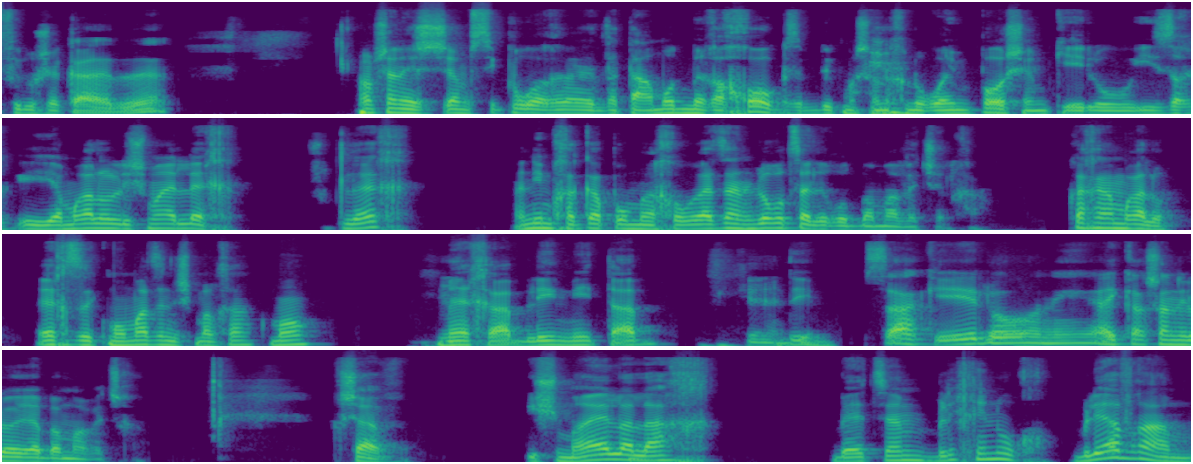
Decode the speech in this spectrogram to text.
אפילו שכאלה לא משנה יש שם סיפור ותעמוד מרחוק זה בדיוק מה שאנחנו רואים פה שהם כאילו היא, זר... היא אמרה לו לשמע לך. פשוט לך. אני מחכה פה מאחורי הזה אני לא רוצה לראות במוות שלך. ככה היא אמרה לו. איך זה כמו מה זה נשמע לך? כמו? מחה בלי מיטב מדהים. סע כאילו אני העיקר שאני לא אהיה במוות שלך. עכשיו ישמעאל הלך בעצם בלי חינוך, בלי אברהם,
